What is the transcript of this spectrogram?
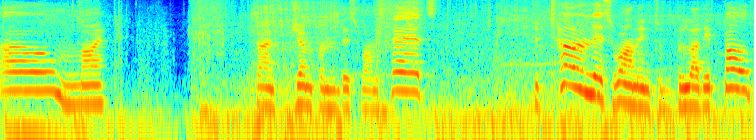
Oh my. Time to jump on this one's head, to turn this one into bloody pulp,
